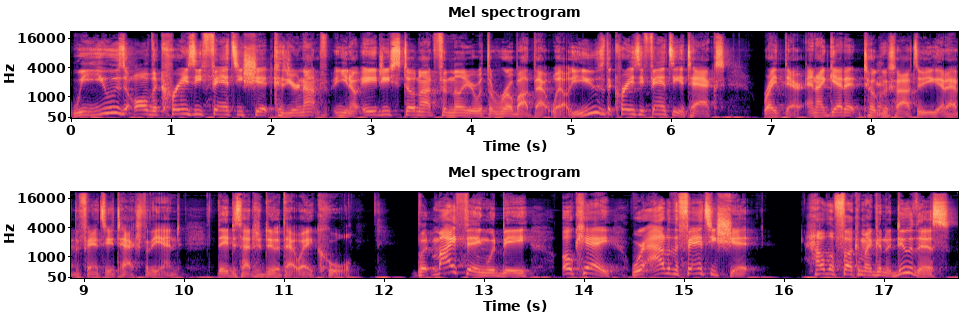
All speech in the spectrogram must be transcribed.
We use all the crazy fancy shit because you're not, you know, AG's still not familiar with the robot that well. You use the crazy fancy attacks right there. And I get it, Tokusatsu, you got to have the fancy attacks for the end. They decided to do it that way. Cool. But my thing would be okay, we're out of the fancy shit. How the fuck am I going to do this?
